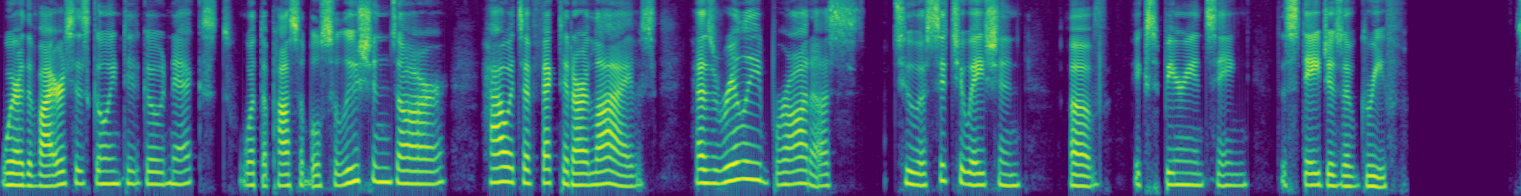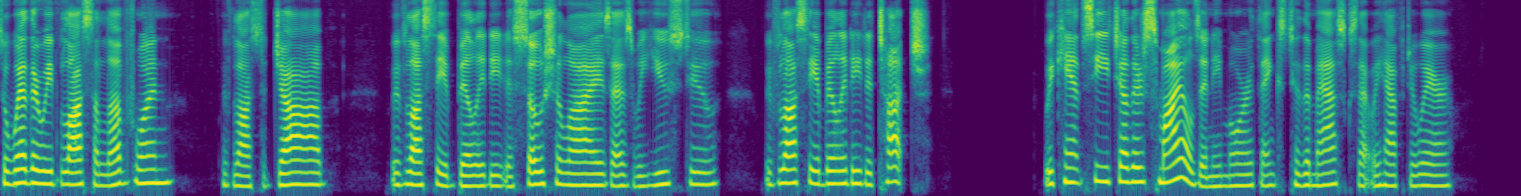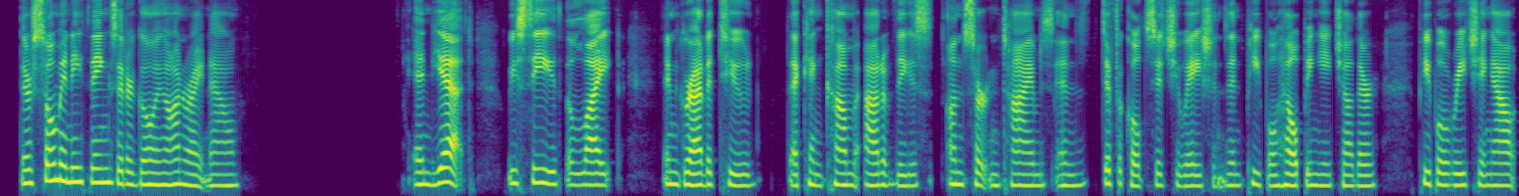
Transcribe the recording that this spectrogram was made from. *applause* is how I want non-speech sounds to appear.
where the virus is going to go next, what the possible solutions are, how it's affected our lives, has really brought us to a situation of experiencing the stages of grief. So, whether we've lost a loved one, we've lost a job, we've lost the ability to socialize as we used to, we've lost the ability to touch. We can't see each other's smiles anymore thanks to the masks that we have to wear. There's so many things that are going on right now. And yet, we see the light and gratitude that can come out of these uncertain times and difficult situations and people helping each other, people reaching out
